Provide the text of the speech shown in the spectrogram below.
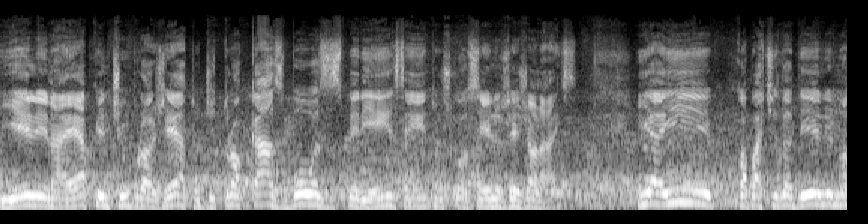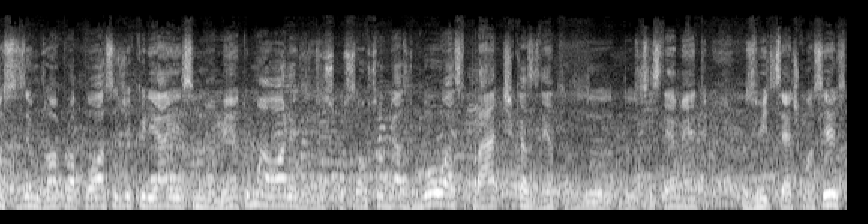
E ele, na época, ele tinha um projeto de trocar as boas experiências entre os conselhos regionais. E aí, com a partida dele, nós fizemos uma proposta de criar esse momento, uma hora de discussão sobre as boas práticas dentro do, do sistema entre os 27 conselhos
